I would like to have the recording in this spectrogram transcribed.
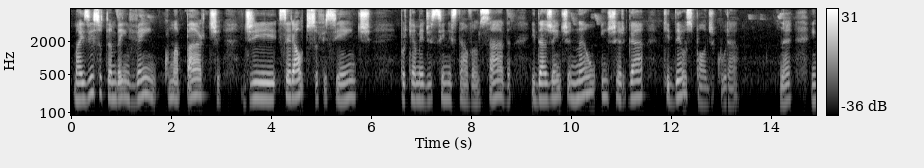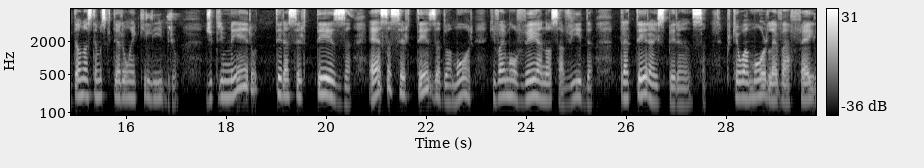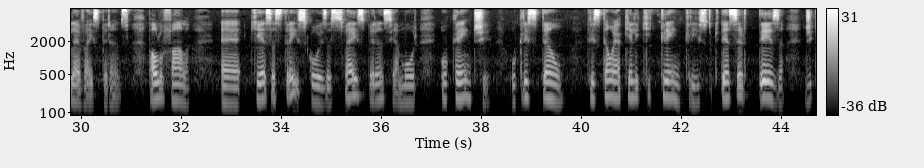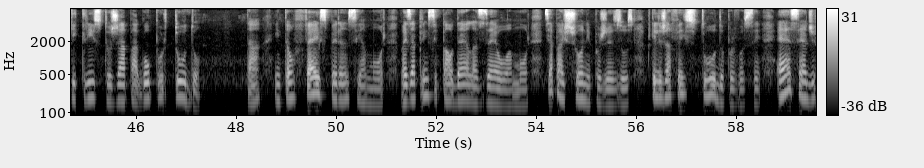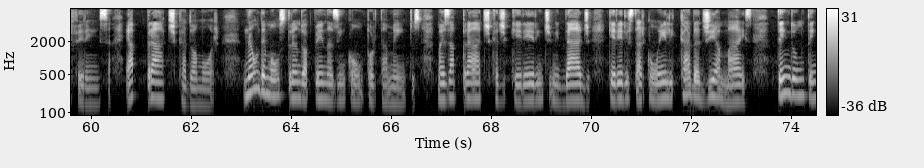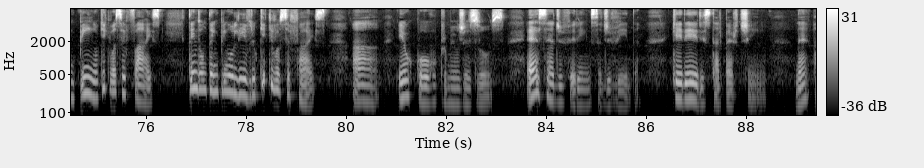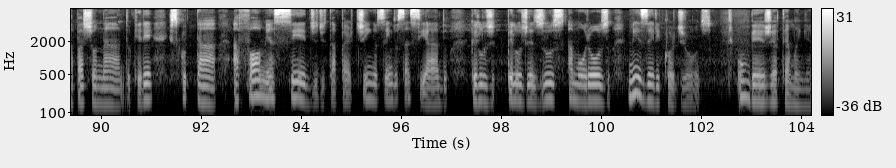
Mas isso também vem com uma parte de ser autossuficiente, porque a medicina está avançada e da gente não enxergar que Deus pode curar, né? Então nós temos que ter um equilíbrio de primeiro ter a certeza, essa certeza do amor que vai mover a nossa vida para ter a esperança, porque o amor leva a fé e leva a esperança. Paulo fala é, que essas três coisas, fé, esperança e amor, o crente, o cristão, cristão é aquele que crê em Cristo, que tem a certeza de que Cristo já pagou por tudo tá? Então, fé, esperança e amor, mas a principal delas é o amor. Se apaixone por Jesus, porque ele já fez tudo por você. Essa é a diferença, é a prática do amor, não demonstrando apenas em comportamentos, mas a prática de querer intimidade, querer estar com ele cada dia mais, tendo um tempinho, o que, que você faz? Tendo um tempinho livre, o que, que você faz? Ah, eu corro para o meu Jesus. Essa é a diferença de vida. Querer estar pertinho, né? Apaixonado, querer escutar, a fome e a sede de estar pertinho, sendo saciado pelo, pelo Jesus amoroso, misericordioso. Um beijo e até amanhã.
